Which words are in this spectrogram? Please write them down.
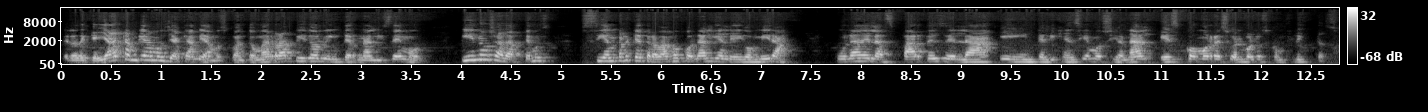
Pero de que ya cambiamos, ya cambiamos. Cuanto más rápido lo internalicemos y nos adaptemos, siempre que trabajo con alguien le digo, mira, una de las partes de la inteligencia emocional es cómo resuelvo los conflictos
